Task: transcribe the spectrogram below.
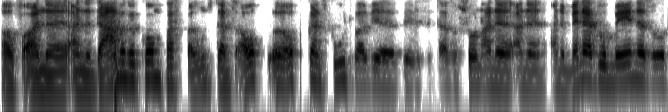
auf eine, eine Dame gekommen, passt bei uns ganz auch, äh, auch ganz gut, weil wir, wir sind also schon eine, eine, eine Männerdomäne, so,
